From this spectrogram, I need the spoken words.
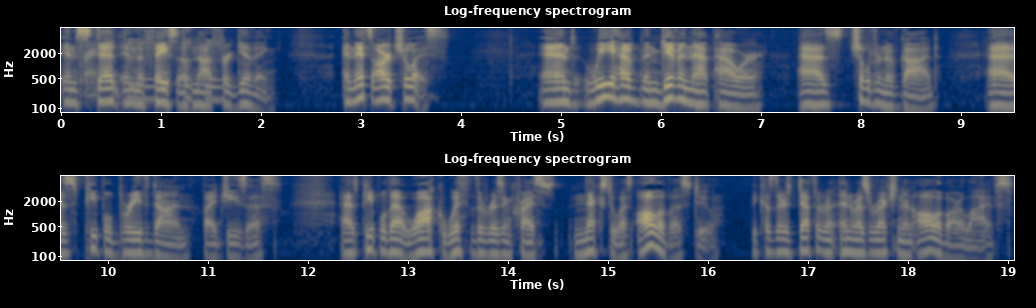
instead in the mm-hmm. face of not mm-hmm. forgiving. And it's our choice. And we have been given that power as children of God, as people breathed on by Jesus, as people that walk with the risen Christ next to us. All of us do, because there's death and resurrection in all of our lives.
